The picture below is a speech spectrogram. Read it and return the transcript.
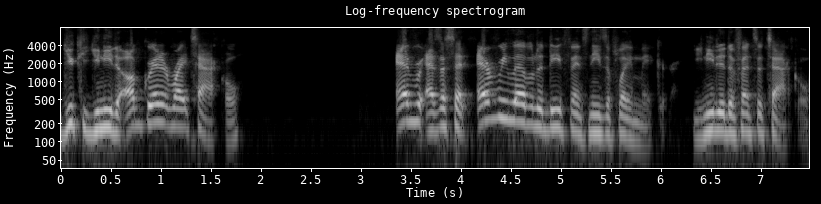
You could, you need to upgrade at right tackle. Every as I said, every level of defense needs a playmaker. You need a defensive tackle.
